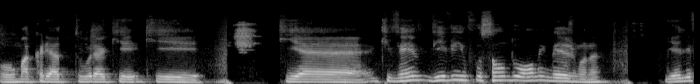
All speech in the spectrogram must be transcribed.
ou uma criatura que, que, que é que vem, vive em função do homem mesmo, né? E ele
